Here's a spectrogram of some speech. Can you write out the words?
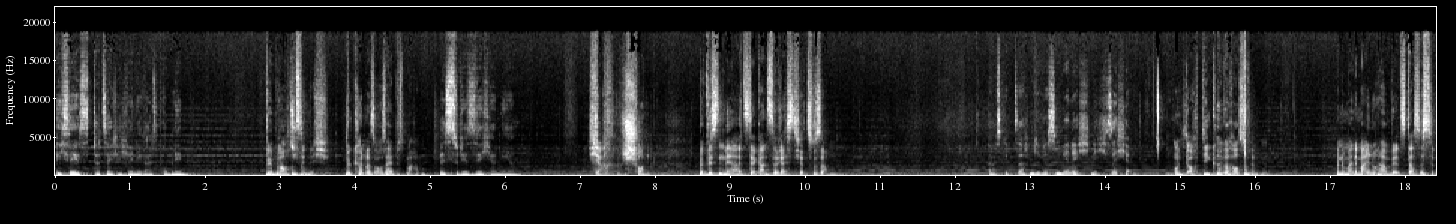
Ich sehe es tatsächlich weniger als Problem. Wir brauchen sie nicht. Wir können das auch selbst machen. Bist du dir sicher, Niam? Ja, schon. Wir wissen mehr als der ganze Rest hier zusammen. Aber es gibt Sachen, die wissen wir nicht, nicht sicher. Und auch die können wir rausfinden. Wenn du meine Meinung haben willst, das ist sie.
